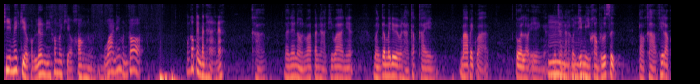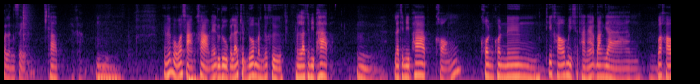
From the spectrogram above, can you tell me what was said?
ที่ไม่เกี่ยวกับเรื่องนี้เข้ามาเกี่ยวข้องอืมผมว่านี่มันก็มันก็เป็นปัญหานะครับและแน่นอนว่าปัญหาที่ว่าเนี้ยมันก็ไม่ได้เป็นปัญหากับใครมากไปกว่าตัวเราเองอะอืมในฐานะคนที่อืมมีความรู้สึกต่อข่าวที่เรากำลังเสพครับนะครับอืมดังนั้นผมว่าสามข่าวเนี่ยดูๆไปแล้วจุดร่วมมันก็คือ มันเราจะมีภาพ อืมเราจะมีภาพของ คนคนหนึ่งที่เขามีสถานะบางอย่าง ว่าเขา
